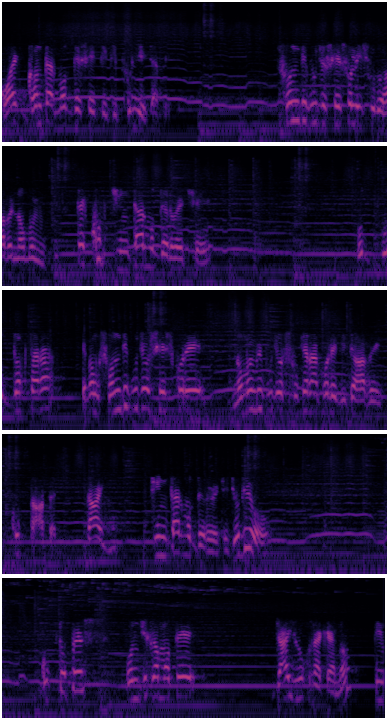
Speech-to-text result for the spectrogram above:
কয়েক ঘণ্টার মধ্যে সেই তিথি ফুরিয়ে যাবে। সন্ধি পুজো শেষ হলেই শুরু হবে নবমী। তাই খুব চিন্তার মধ্যে রয়েছে উদ- উদ্যোক্তারা এবং সন্ধি পুজো শেষ করে নবমী পুজোর সূচনা করে দিতে হবে খুব তাড়াতাড়ি। তাই চিন্তার মধ্যে রয়েছে। যদিও গুপ্ত প্রেস পঞ্জিকা মতে যাই হোক না কেন, তিন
